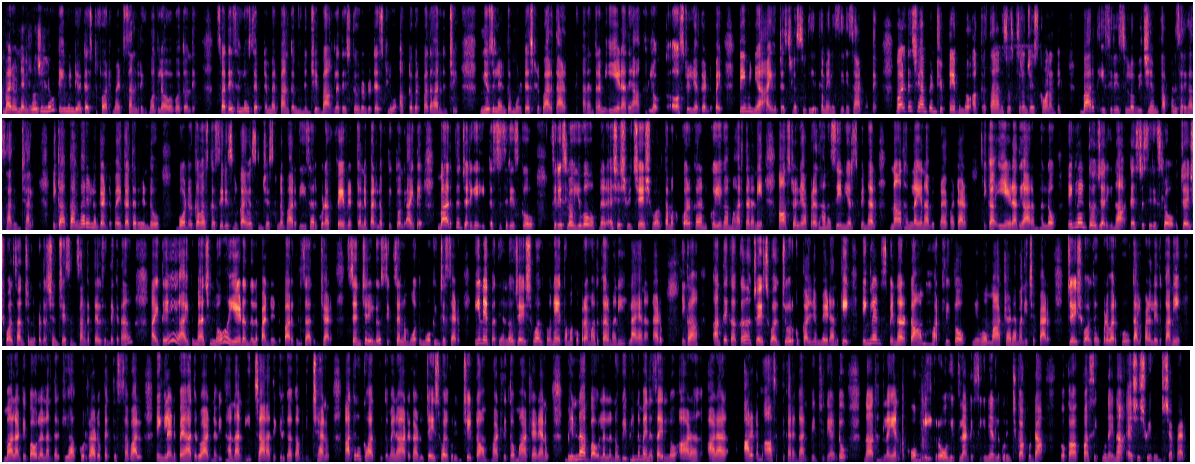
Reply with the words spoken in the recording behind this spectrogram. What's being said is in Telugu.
మరో నెల రోజుల్లో టీమిండియా టెస్ట్ ఫార్మాట్ సందడికి మొదలు అవ్వబోతోంది స్వదేశంలో సెప్టెంబర్ పంతొమ్మిది నుంచి బంగ్లాదేశ్తో రెండు టెస్టులు అక్టోబర్ పదహారు నుంచి న్యూజిలాండ్తో మూడు టెస్టులు భారత్ ఆడనుంది అనంతరం ఈ ఏడాది ఆఖరిలో ఆస్ట్రేలియా గడ్డపై టీమిండియా ఐదు టెస్టుల సుదీర్ఘమైన సిరీస్ ఆడనుంది. వరల్డ్ టెస్ట్ ఛాంపియన్షిప్ టేబుల్లో అగ్రస్థానాన్ని సుస్థిరం చేసుకోవాలంటే భారత్ ఈ సిరీస్లో విజయం తప్పనిసరిగా సాధించాలి. ఇక కంగారుల గడ్డపై గత రెండు బోర్డర్ గవాస్కర్ సిరీస్ను కైవసం చేసుకున్న భారత్ ఈసారి కూడా ఫేవరెట్గానే పరిలోకి దిగుతోంది అయితే భారత్తో జరిగే ఈ టెస్ట్ సిరీస్కు సిరీస్లో యువ ఓపెనర్ యశస్వి జైస్వాల్ తమకు కొరకరాన్ని కొయ్యగా మారతాడని ఆస్ట్రేలియా ప్రధాన సీనియర్ స్పిన్నర్ నాథన్ లయన్ అభిప్రాయపడ్డాడు. ఇక ఈ ఏడాది ఆరంభంలో ఇంగ్లాండ్తో జరిగిన టెస్ట్ సిరీస్లో జైష్వాల్ సంచలన ప్రదర్శన చేసిన సంగతి తెలిసిందే కదా. అయితే ఐదు మ్యాచ్ల్లో ఏడు వందల పన్నెండు పరుగులు సాధించాడు. సెంచరీలు సిక్సర్ల మోతు మోగించేశాడు. ఈ నేపథ్యంలో జైష్వాల్తోనే తమకు ప్రమాదకరమని లయన్ అన్నాడు. ఇక అంతేకాక జైస్వాల్ జోరుకు కళ్యం వేయడానికి ఇంగ్లాండ్ స్పిన్నర్ టామ్ హార్ట్లీతో మేము మాట్లాడామని చెప్పాడు. జైస్వాల్తో ఇప్పటివరకు తలపడలేదు కానీ మాలాంటి బౌలర్లందరికీ ఆ కుర్రాడు పెద్ద సవాల్. ఇంగ్లాండ్పై అతడు ఆడిన విధానాన్ని చాలా దగ్గరగా గమనించాను. అతను ఒక అద్భుతమైన ఆటగాడు. జైస్వాల్ గురించి టామ్ హార్ట్లీతో మాట్లాడాను. భిన్న బౌలర్లను విభిన్నమైన శైలిలో ఆడ ఆడ ఆడటం ఆసక్తికరంగా అనిపించింది అంటూ నాథన్ లయన్ కోహ్లీ రోహిత్ లాంటి సీనియర్ల గురించి కాకుండా ఒక పసికూనైన యశస్వి గురించి చెప్పారు.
